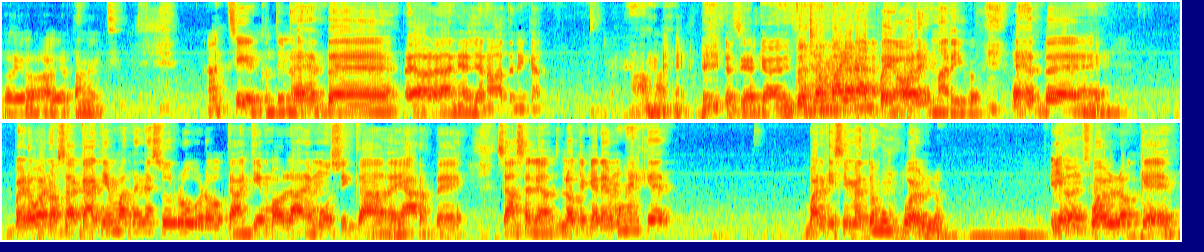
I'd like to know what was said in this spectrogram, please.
lo digo abiertamente. Ah, sigue, continúa. Este, Ahora Daniel ya no va a tener cara. Ah. Yo soy el. Escuchan vainas peores, marico. Este, pero bueno, o sea, cada quien va a tener su rubro, cada quien va a hablar de música, de arte. O sea, se le- lo que queremos es que Barquisimeto es un pueblo. Y, es un pueblo que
